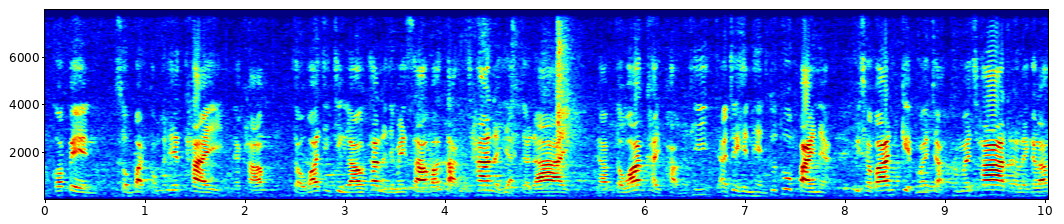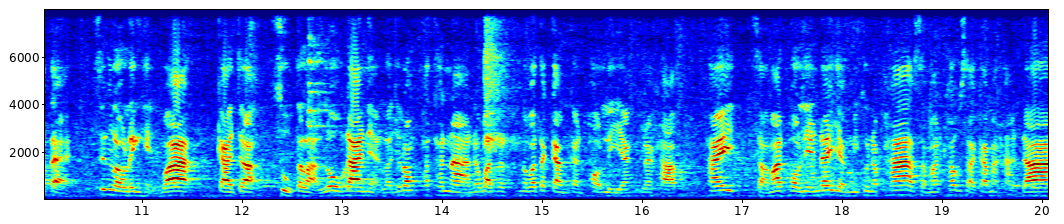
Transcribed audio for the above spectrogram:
ำก็เป็นสมบัติของประเทศไทยนะครับ แต่ว่าจริง ๆ แล้วท่านอาจจะไม่ทราบว่าต่างชาติอยากจะได้นะครับแต่ว่าไข่ผำที่อาจจะเห็นเห็นทั่วๆไปเนี่ยคือชาวบ้านเก็บมาจากธรรมชาติอะไรก็แล้วแต่ ซึ่งเราเล็งเห็นว่าการจะสู่ตลาดโลกได้เนี่ยเราจะต้องพัฒนานวัตนวัตกรรมการเพาะเลี้ยงนะครับ ให้สามารถเพาะเลี้ยงได้อย่างมีคุณภาพ สามารถเข้าอุตสาหกรรมอาหารได้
